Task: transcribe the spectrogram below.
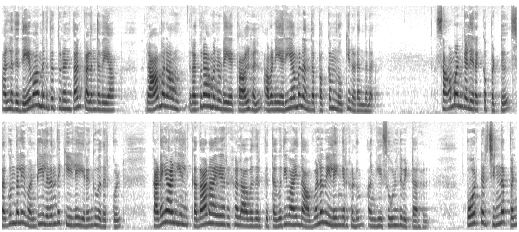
அல்லது தேவாமிர்தத்துடன் தான் கலந்தவையா? ராமராம் ரகுராமனுடைய கால்கள் அவனை அறியாமல் அந்த பக்கம் நோக்கி நடந்தன. சாமான்கள் இறக்கப்பட்டு சகுந்தலை வண்டியிலிருந்து கீழே இறங்குவதற்குள் கடையாளியின் கதாநாயகர்களாவதற்கு தகுதி வாய்ந்த அவ்வளவு இளைஞர்களும் அங்கே சூழ்ந்து விட்டார்கள். போர்ட்டர் சின்னப்பன்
